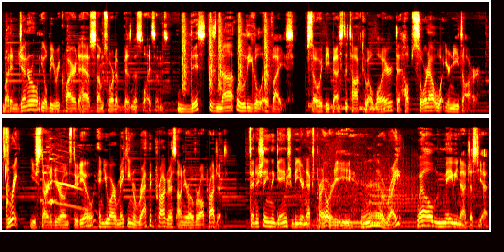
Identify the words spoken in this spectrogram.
but in general, you'll be required to have some sort of business license. This is not legal advice. So it'd be best to talk to a lawyer to help sort out what your needs are. Great! You started your own studio and you are making rapid progress on your overall project. Finishing the game should be your next priority, uh, right? Well, maybe not just yet.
